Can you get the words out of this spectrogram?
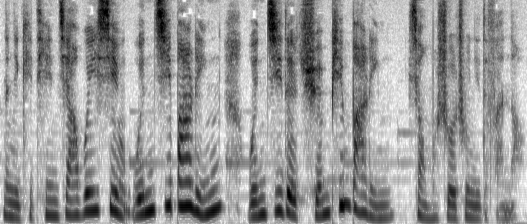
那你可以添加微信文姬八零，文姬的全拼八零，向我们说出你的烦恼。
